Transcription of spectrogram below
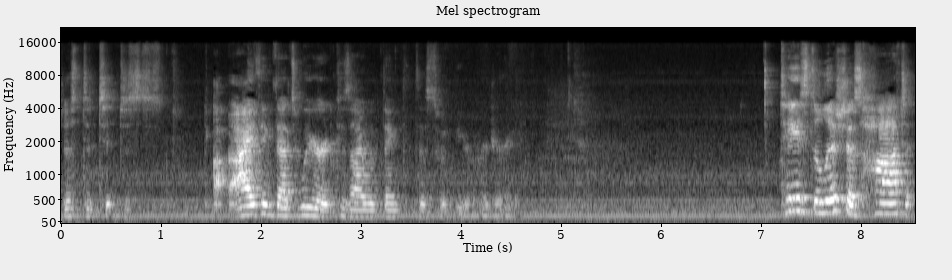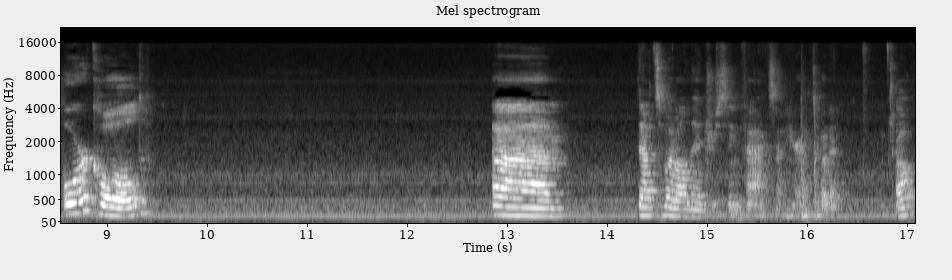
Just to t- just, I think that's weird because I would think that this would be refrigerated. Tastes delicious, hot or cold. Um, that's about all the interesting facts on here. That's about it. Oh.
